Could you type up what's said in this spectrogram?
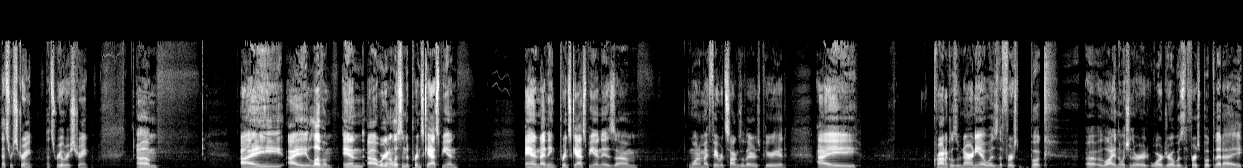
that's restraint. That's real restraint. Um, I I love them, and uh, we're gonna listen to Prince Caspian, and I think Prince Caspian is um one of my favorite songs of theirs. Period. I Chronicles of Narnia was the first book. Uh, Lion, the Witch, and the Wardrobe was the first book that I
